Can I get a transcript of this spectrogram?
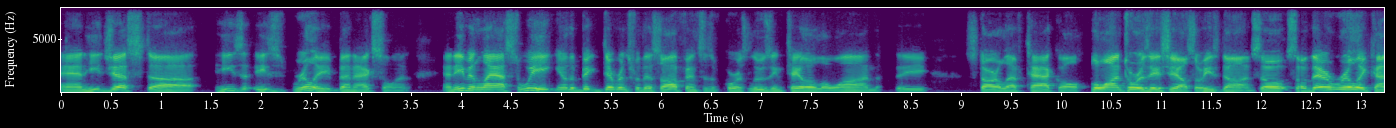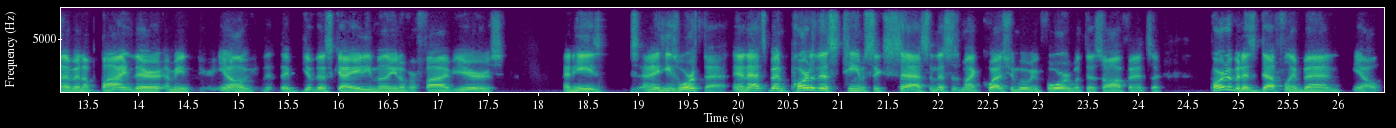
and he just uh, he's he's really been excellent. And even last week, you know, the big difference for this offense is, of course, losing Taylor Lewan, the star left tackle. Lewan tore his ACL, so he's done. So so they're really kind of in a bind there. I mean, you know, they give this guy 80 million over five years, and he's and he's worth that. And that's been part of this team's success. And this is my question moving forward with this offense. Part of it has definitely been, you know,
